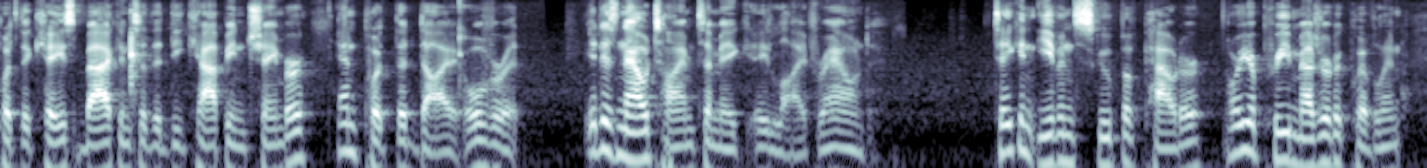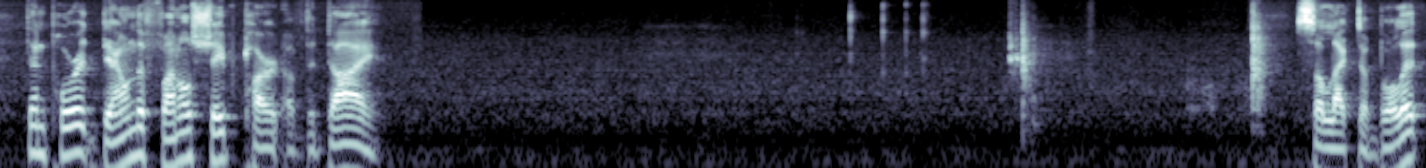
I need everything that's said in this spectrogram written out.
Put the case back into the decapping chamber and put the die over it. It is now time to make a live round. Take an even scoop of powder or your pre-measured equivalent, then pour it down the funnel-shaped part of the die. Select a bullet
